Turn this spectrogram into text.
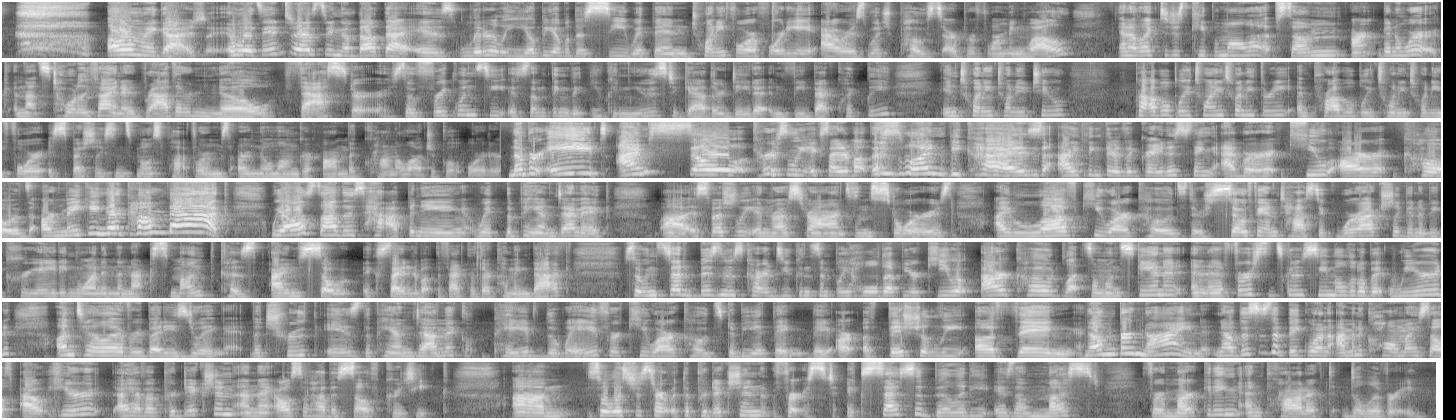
oh my gosh. What's interesting about that is literally you'll be able to see within 24 or 48 hours which posts are performing well. And I like to just keep them all up. Some aren't going to work, and that's totally fine. I'd rather know faster. So, frequency is something that you can use to gather data and feedback quickly. In 2022, probably 2023 and probably 2024, especially since most platforms are no longer on the chronological order. Number eight, I'm so personally excited about this one because I think they're the greatest thing ever. QR codes are making a comeback. We all saw this happening with the pandemic, uh, especially in restaurants and stores. I love QR codes, they're so fantastic. We're actually going to be creating one in the next month because I'm so excited about the fact that they're coming back. So instead of business cards, you can simply hold up your QR code, let someone scan it, and at first it's going to seem a little bit weird until everybody's doing it. The truth is, the pandemic paved the way for QR codes to be a thing. They are officially a thing. Number nine. Now, this is a big one. I'm going to call myself out here. I have a prediction and I also have a self critique. Um, so let's just start with the prediction first. Accessibility is a must for marketing and product delivery.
